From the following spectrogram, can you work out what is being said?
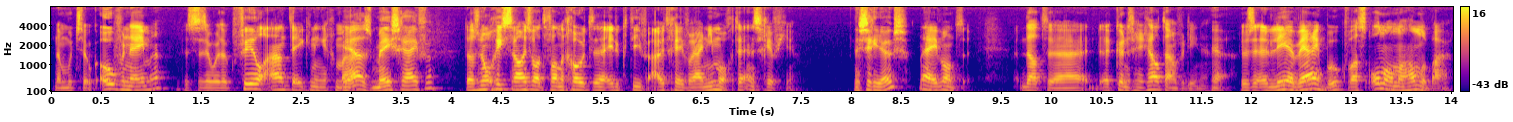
dan moeten ze ook overnemen. Dus er wordt ook veel aantekeningen gemaakt. Ja, dus meeschrijven. Dat is nog iets trouwens wat van de grote educatieve uitgeverij niet mocht, hè? een schriftje. Nee, serieus? Nee, want dat, uh, daar kunnen ze geen geld aan verdienen. Ja. Dus een leerwerkboek was ononderhandelbaar.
